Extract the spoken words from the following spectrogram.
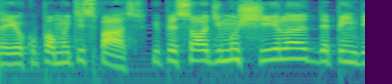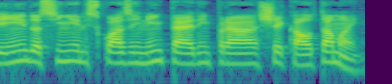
aí ocupa muito espaço. E o pessoal de mochila, dependendo assim, eles quase nem pedem para checar o tamanho.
